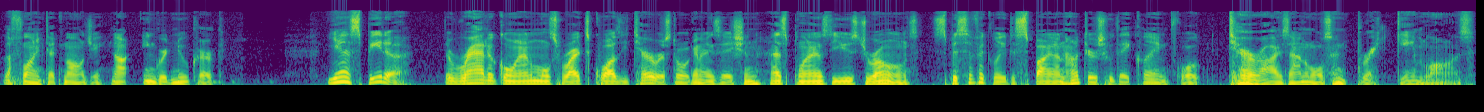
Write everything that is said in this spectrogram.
The flying technology, not Ingrid Newkirk. Yes, PETA, the radical animals rights quasi terrorist organization, has plans to use drones, specifically to spy on hunters who they claim, quote, terrorize animals and break game laws.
